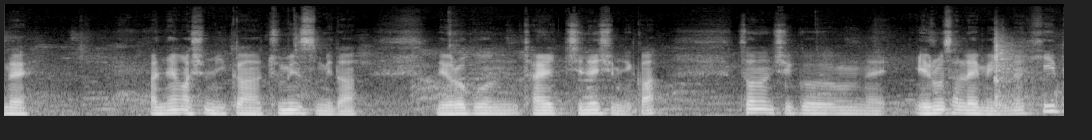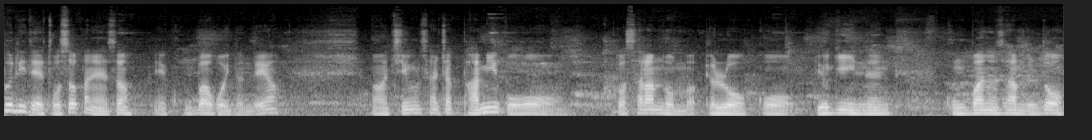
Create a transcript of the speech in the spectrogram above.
네, 안녕하십니까 주민스입니다. 네, 여러분 잘 지내십니까? 저는 지금 네, 예루살렘에 있는 히브리대 도서관에서 예, 공부하고 있는데요. 어, 지금 살짝 밤이고 또 사람도 뭐 별로 없고 여기 있는 공부하는 사람들도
